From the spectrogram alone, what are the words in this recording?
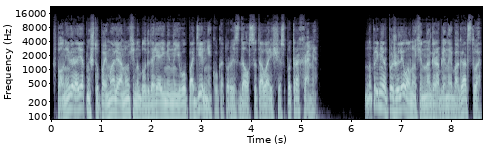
Вполне вероятно, что поймали Анохина благодаря именно его подельнику, который сдался товарища с потрохами. Например, пожалел Анохин награбленное богатство,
